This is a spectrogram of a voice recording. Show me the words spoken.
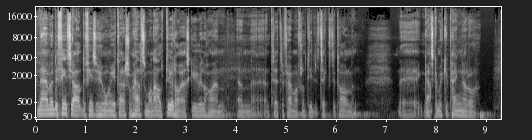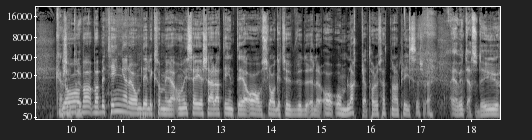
Nej, men det finns, ju, det finns ju hur många gitarrer som helst som man alltid vill ha. Jag skulle ju vilja ha en, en, en 335 från tidigt 60-tal, men det är ganska mycket pengar och kanske ja, inte... Det, vad, vad betingar det om det liksom är, om vi säger så här att det inte är avslaget huvud eller omlackat. Har du sett några priser sådär? jag vet inte, alltså det är ju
